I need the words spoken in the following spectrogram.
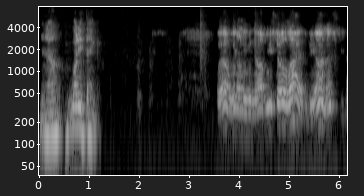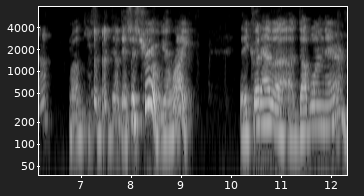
You know, what do you think? Well, we don't even know if he's still alive, to be honest. You know. Well, this is true. You're right. They could have a, a double in there.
